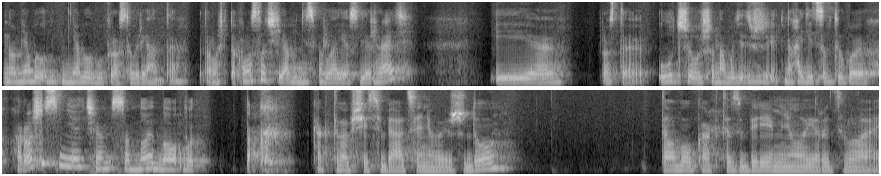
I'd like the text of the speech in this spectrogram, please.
но у меня, был, у меня было бы просто варианта. Потому что в таком случае я бы не смогла ее содержать. И Просто лучше уж она будет жить, находиться в другой хорошей семье, чем со мной, но вот так. Как ты вообще себя оцениваешь до того, как ты забеременела и родила,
